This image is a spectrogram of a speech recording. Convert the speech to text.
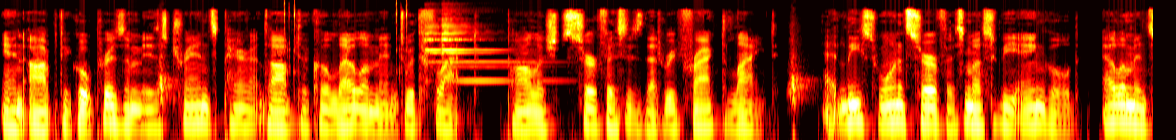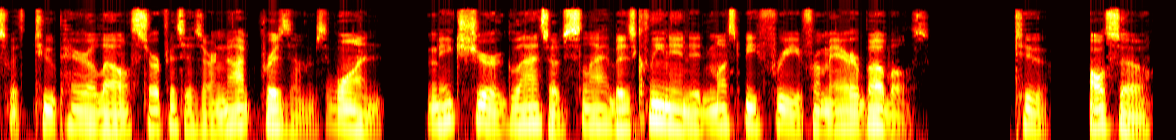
An optical prism is transparent optical element with flat, polished surfaces that refract light. At least one surface must be angled, elements with two parallel surfaces are not prisms. 1. Make sure glass of slab is clean and it must be free from air bubbles. 2. Also,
